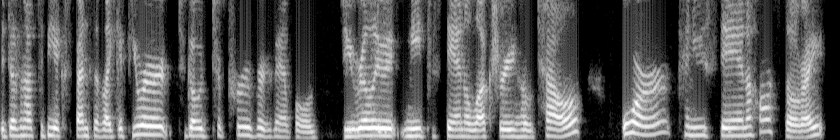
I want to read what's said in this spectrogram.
it doesn't have to be expensive. Like if you were to go to Peru, for example, do you really need to stay in a luxury hotel or can you stay in a hostel, right?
